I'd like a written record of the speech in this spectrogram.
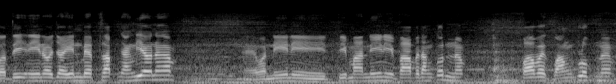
กตินี่เราจะเห็นแบบซับอย่างเดียวนะครับแต่วันนี้นี่ทีมันนี้นี่ปลาไปตั้งต้นนะครับปลาไปขวางกลุบนะครับ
